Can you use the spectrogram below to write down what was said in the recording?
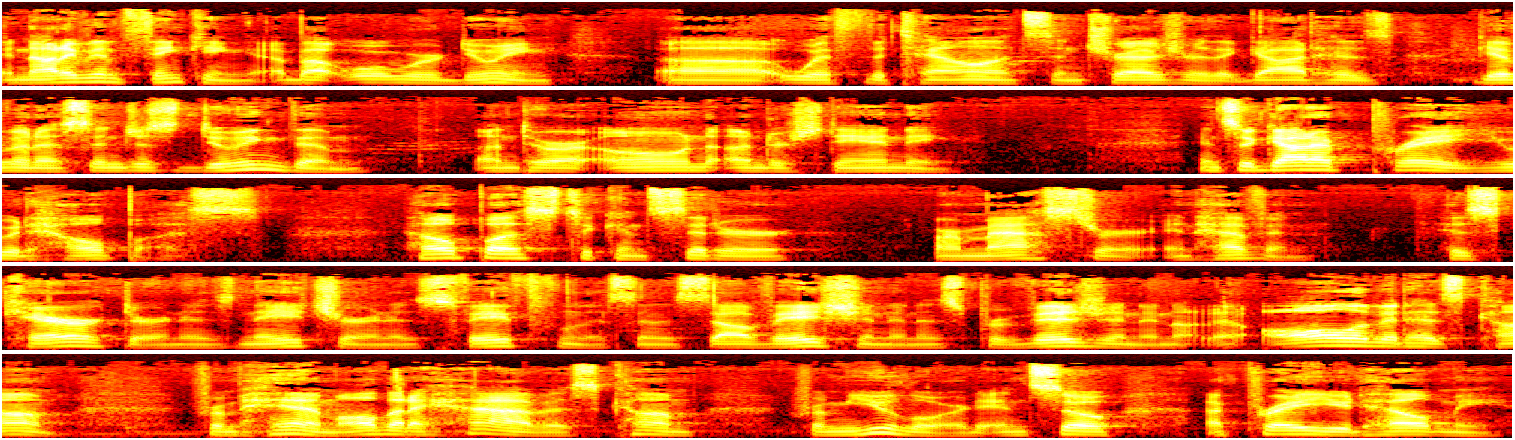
and not even thinking about what we're doing uh, with the talents and treasure that God has given us, and just doing them unto our own understanding. And so, God, I pray you would help us. Help us to consider our Master in heaven, his character and his nature and his faithfulness and his salvation and his provision, and all of it has come from him. All that I have has come from you, Lord. And so I pray you'd help me.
